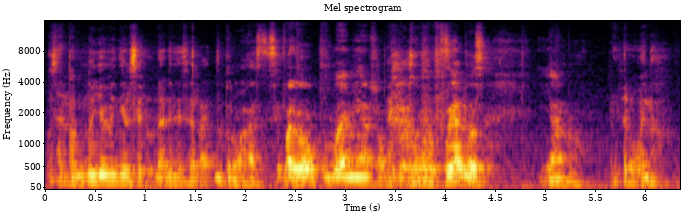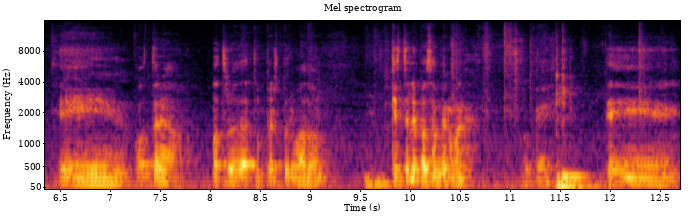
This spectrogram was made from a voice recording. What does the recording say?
o sea, no, no llevé ni el celular en ese rato. te lo bajaste. Si fue algo, pues voy a mirar rápido. Fue algo- y Ya no. Pero bueno, eh, otra, otro dato perturbador, que este le pasó a mi hermana. Ok. Eh,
